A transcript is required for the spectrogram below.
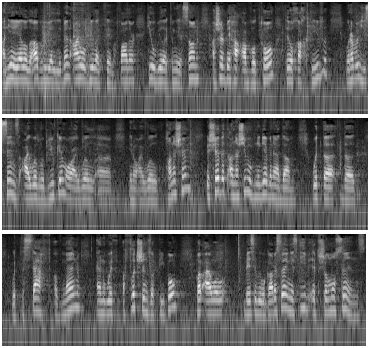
Ani ayeh lo le'av, v'hu yeh li leven. I will be like to him a father, he will be like to me a son. Asher beha avoto te'ochachtiv. Whenever he sins, I will rebuke him, or I will, uh, you know, I will punish him. Anashim adam. With the, the, with the staff of men, and with afflictions of people. But I will basically what God is saying is even if Shlomo sins,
